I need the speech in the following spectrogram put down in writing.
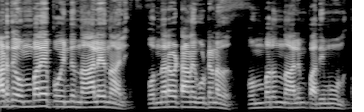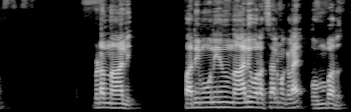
അടുത്ത ഒമ്പത് പോയിന്റ് നാല് നാല്. ഒന്നര വട്ടാണ് കൂട്ടേണ്ടത്. ഒമ്പതും നാലും പതിമൂന്ന്. ഇവിടെ നാല്. പതിമൂന്നിൽ നിന്ന് നാല് കുറച്ചാൽ മക്കളെ ഒമ്പത്.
